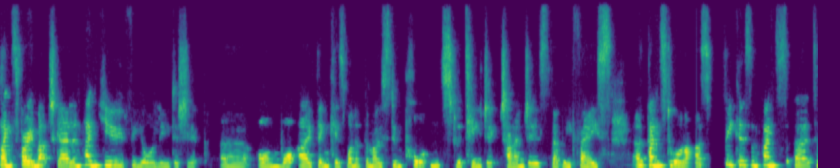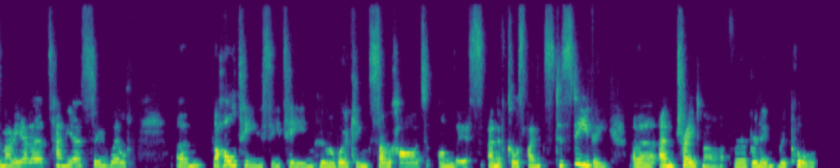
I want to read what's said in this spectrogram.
Thanks very much, Gail, and thank you for your leadership uh, on what I think is one of the most important strategic challenges that we face. Uh, thanks to all our speakers and thanks uh, to Mariella, Tanya, Sue, Wilf, um, the whole TUC team who are working so hard on this. And of course, thanks to Stevie uh, and Trademark for a brilliant report.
